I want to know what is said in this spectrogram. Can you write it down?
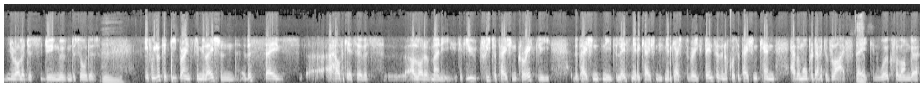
neurologists doing movement disorders. If we look at deep brain stimulation, this saves uh, a healthcare service a lot of money. If you treat a patient correctly, the patient needs less medication. These medications are very expensive, and of course, the patient can have a more productive life. They Yeah. can work for longer.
